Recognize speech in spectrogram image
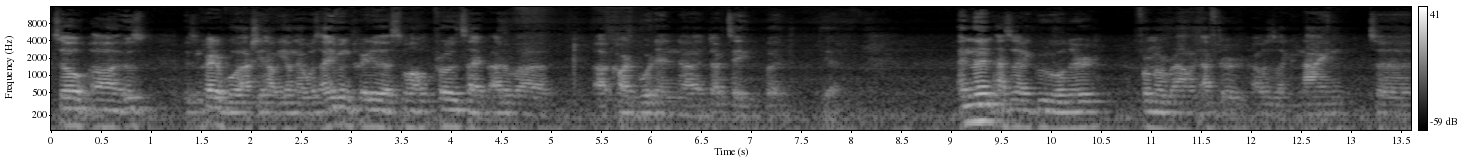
So uh, it was it was incredible actually how young I was. I even created a small prototype out of cardboard and uh, duct tape, but yeah. And then as I grew older, from around after I was like nine to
